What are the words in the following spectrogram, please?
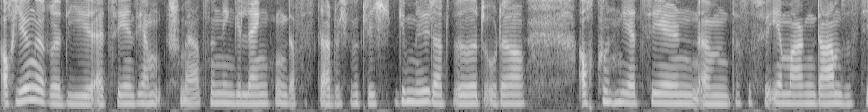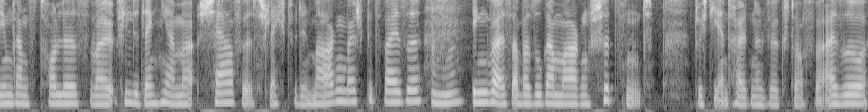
auch Jüngere, die erzählen, sie haben Schmerzen in den Gelenken, dass es dadurch wirklich gemildert wird. Oder auch Kunden, die erzählen, ähm, dass es für ihr Magen-Darm-System ganz toll ist, weil viele denken ja immer, Schärfe ist schlecht für den Magen beispielsweise. Mhm. Ingwer ist aber sogar magenschützend durch die enthaltenen Wirkstoffe. Also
